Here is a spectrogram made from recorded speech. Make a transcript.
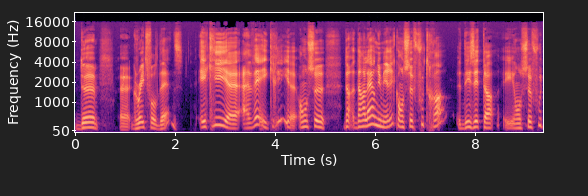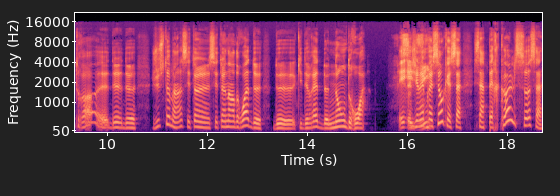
de euh, Grateful Dead et qui euh, avait écrit on se dans, dans l'ère numérique on se foutra des États et on se foutra euh, de, de justement c'est un c'est un endroit de, de qui devrait être de non droit et, j'ai l'impression que ça, ça percole, ça. ça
